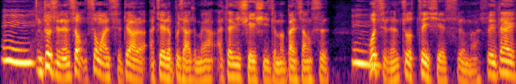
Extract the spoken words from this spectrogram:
嗯，你就只能送，送完死掉了啊，接着不晓得怎么样啊，再去学习怎么办丧事。嗯，我只能做这些事嘛，所以在。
